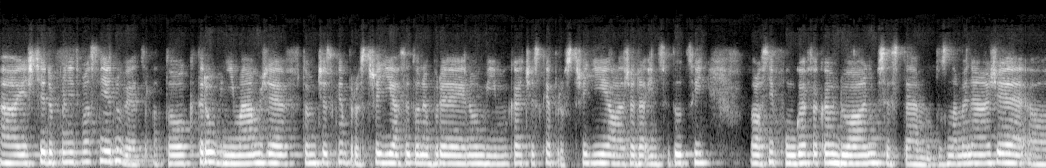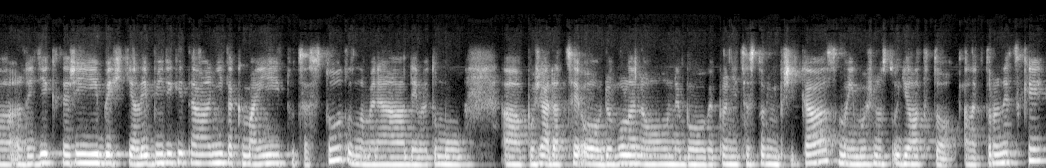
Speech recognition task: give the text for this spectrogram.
A ještě doplnit vlastně jednu věc, a to, kterou vnímám, že v tom českém prostředí, asi to nebude jenom výjimka české prostředí, ale řada institucí vlastně funguje v takovém duálním systému. To znamená, že eh, lidi, kteří by chtěli být digitální, tak mají tu cestu, to znamená, dejme tomu, eh, požádat si o dovolenou nebo vyplnit cestovní příkaz, mají možnost udělat to elektronicky,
